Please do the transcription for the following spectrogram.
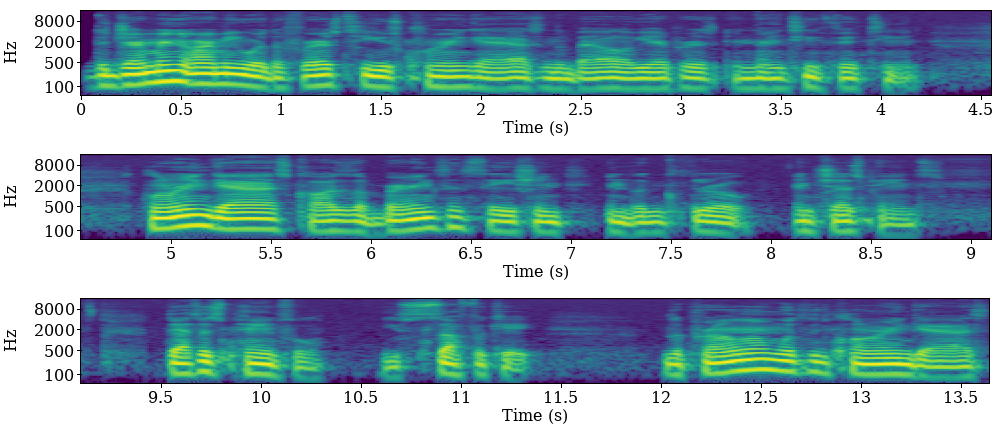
The German army were the first to use chlorine gas in the Battle of Ypres in 1915. Chlorine gas causes a burning sensation in the throat and chest pains. Death is painful. You suffocate. The problem with the chlorine gas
